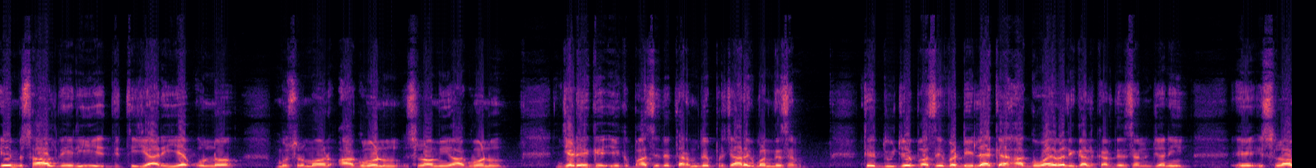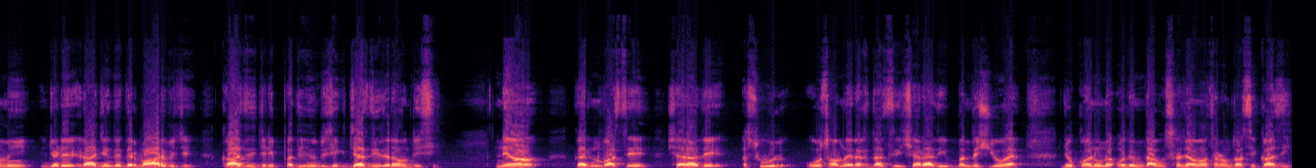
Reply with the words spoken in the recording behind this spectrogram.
ਇਹ ਮਿਸਾਲ ਦੇ ਰਹੀ ਦਿੱਤੀ ਜਾ ਰਹੀ ਹੈ ਉਹਨਾਂ ਮੁਸਲਮਾਨ ਆਗੂਆਂ ਨੂੰ, ਇਸਲਾਮੀ ਆਗੂਆਂ ਨੂੰ, ਜਿਹੜੇ ਕਿ ਇੱਕ ਪਾਸੇ ਦੇ ਧਰਮ ਦੇ ਪ੍ਰਚਾਰਕ ਬਣਦੇ ਸਨ। ਤੇ ਦੂਜੇ ਪਾਸੇ ਵੱਡੀ ਲੈ ਕੇ ਹੱਕ ਗਵਾਏ ਵਾਲੀ ਗੱਲ ਕਰਦੇ ਸਨ, ਯਾਨੀ ਇਹ ਇਸਲਾਮੀ ਜਿਹੜੇ ਰਾਜਿਆਂ ਦੇ ਦਰਬਾਰ ਵਿੱਚ ਕਾਜ਼ੀ ਜਿਹੜੀ ਪਦਵੀ ਹੁੰਦੀ ਸੀ, ਇੱਕ ਜੱਜ ਦੀ ਤਰ੍ਹਾਂ ਹੁੰਦੀ ਸੀ। ਨਿਆਂ ਕਰਨ ਵਾਸਤੇ ਸ਼ਰਅ ਦੇ ਅਸੂਲ ਉਹ ਸਾਹਮਣੇ ਰੱਖਦਾ ਸੀ ਸ਼ਰਅ ਦੀ ਬੰਦਿਸ਼ ਜੋ ਹੈ, ਜੋ ਕਾਨੂੰਨ ਹੈ, ਉਹਦੇ ਮੁਤਾਬਕ ਸਜ਼ਾਵਾਂ ਸੁਣਾਉਂਦਾ ਸੀ ਕਾਜ਼ੀ।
